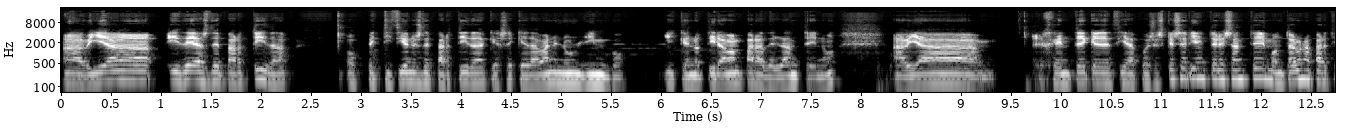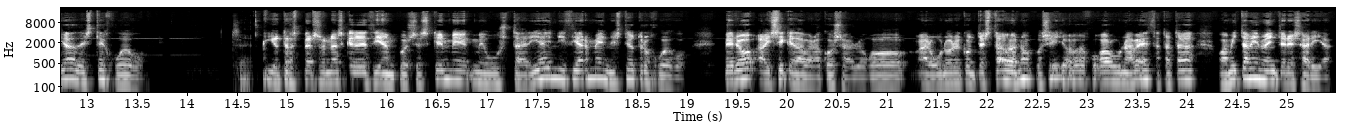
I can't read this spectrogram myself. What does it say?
había ideas de partida o peticiones de partida que se quedaban en un limbo y que no tiraban para adelante, ¿no? Había gente que decía, pues es que sería interesante montar una partida de este juego. Y otras personas que decían, pues es que me, gustaría iniciarme en este otro juego. Pero ahí se quedaba la cosa. Luego alguno le contestaba, no, pues sí, yo he jugado una vez, o a mí también me interesaría.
